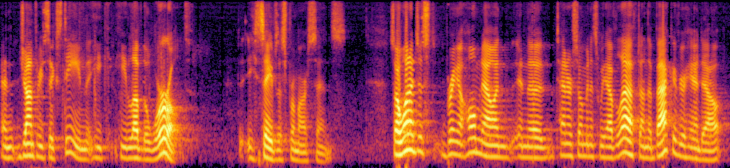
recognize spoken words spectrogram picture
And John 3:16 that he he loved the world. He saves us from our sins. So I want to just bring it home now in, in the 10 or so minutes we have left on the back of your handout.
